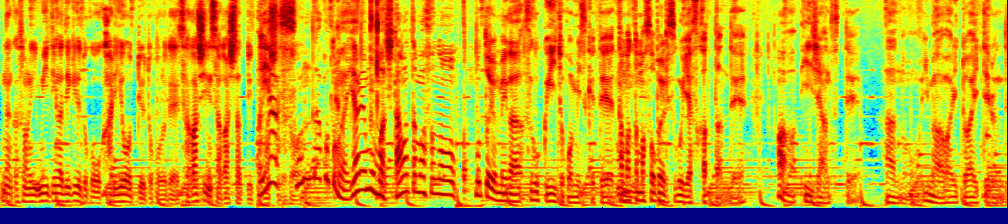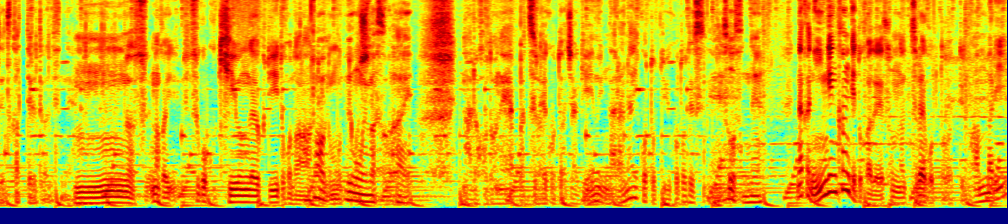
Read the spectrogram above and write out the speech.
なんかそのミーティングができるところを借りようっていうところで探しに探したって言いやってましたけど。そんなこともない。いやでもまあたまたまその元嫁がすごくいいとこ見つけてたまたま相場よりすごい安かったんで、まあいいじゃんっつってあの今は割と空いてるんで使ってるって感じですね。うーんなんかすごく機運が良くていいとこだなとあ思って思います。はい。なるほどね。やっぱ辛いことはじゃあゲームにならないことということですね。そうですね。なんか人間関係とかでそんな辛いこととかっていうのはあんまり？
